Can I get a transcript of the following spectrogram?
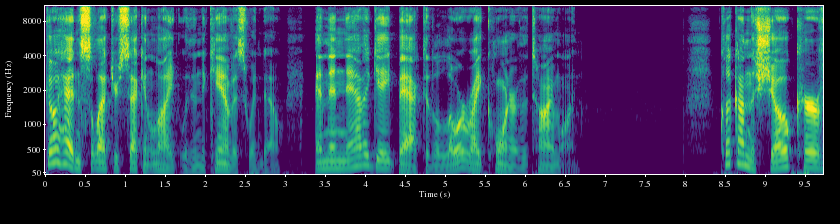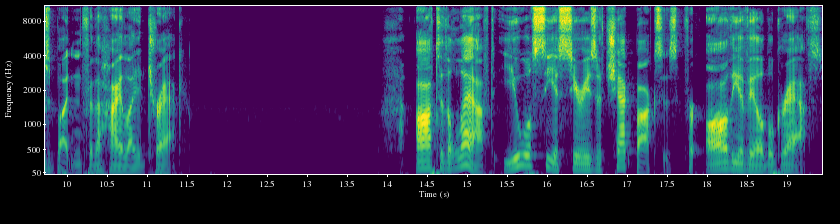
Go ahead and select your second light within the canvas window and then navigate back to the lower right corner of the timeline. Click on the Show Curves button for the highlighted track. Off to the left, you will see a series of checkboxes for all the available graphs.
